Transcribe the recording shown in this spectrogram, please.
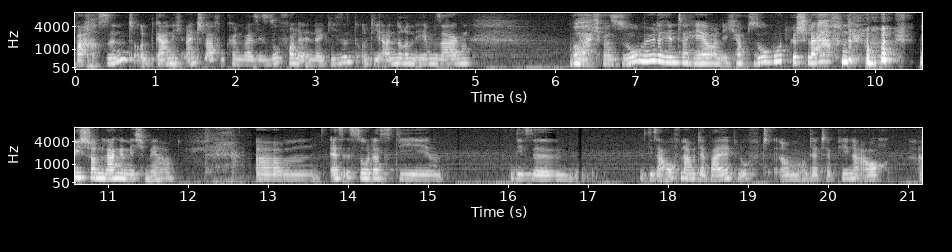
wach sind und gar nicht einschlafen können, weil sie so voller Energie sind und die anderen eben sagen, boah, ich war so müde hinterher und ich habe so gut geschlafen wie schon lange nicht mehr. Ähm, es ist so, dass die, diese, diese Aufnahme der Waldluft ähm, und der Terpene auch äh,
